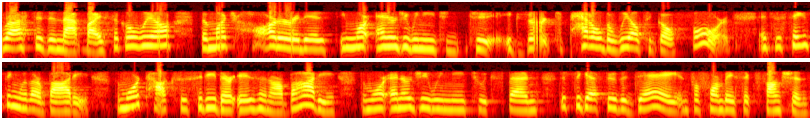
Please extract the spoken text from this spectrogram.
rust is in that bicycle wheel, the much harder it is, the more energy we need to, to exert to pedal the wheel to go forward. It's the same thing with our body. The more toxicity there is in our body, the more energy we need to expend just to get through the day and perform basic functions.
